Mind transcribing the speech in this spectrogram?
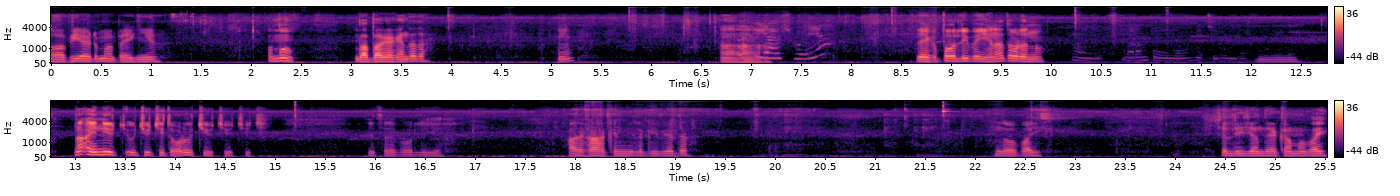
ਕਾਫੀ ਆਈਟਮਾਂ ਪੈ ਗਈਆਂ। ਅੰਮੂ ਬਾਬਾ ਕਿਆ ਕਹਿੰਦਾ ਤਾ? ਹੈਂ? ਹਾਂ ਹਾਂ। ਦੇਖ ਪੋਲੀ ਪਈ ਹੈ ਨਾ ਤੋੜਨ ਨੂੰ। ਨਾ ਇੰਨੀ ਉੱਚੀ ਉੱਚੀ ਉੱਚੀ ਤੋੜ ਉੱਚੀ ਉੱਚੀ ਉੱਚੀ ਉੱਚੀ। ਜਿੱਥੇ ਤੇ ਬੋਲੀ ਹੈ ਆ ਦਿਖਾ ਕਿੰਨੀ ਲੱਗੀ ਵੀ ਇੱਧਰ। ਲੋ ਭਾਈ। ਚੱਲੀ ਜਾਂਦੇ ਆ ਕੰਮ ਬਾਈ।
